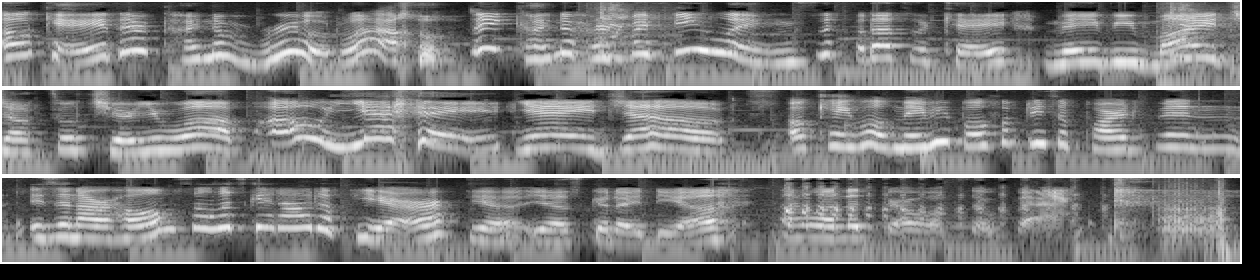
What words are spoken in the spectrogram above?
Okay, they're kind of rude. Wow, they kind of hurt my feelings. But that's okay. Maybe my jokes will cheer you up. Oh, yay! Yay, jokes. Okay, well, maybe both of these apartment is in our home, so let's get out of here. Yeah, yes, good idea. I want to throw up so bad.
